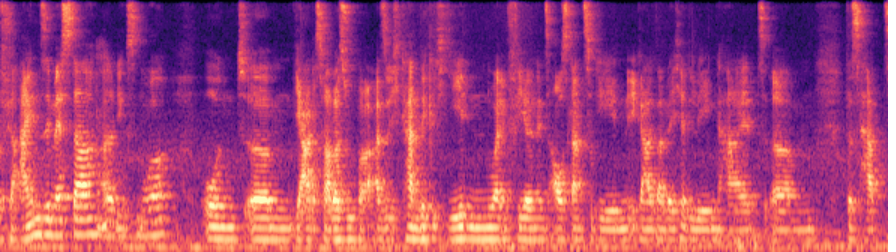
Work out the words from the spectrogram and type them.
für ein Semester allerdings nur. Und ähm, ja, das war aber super. Also ich kann wirklich jedem nur empfehlen, ins Ausland zu gehen, egal bei welcher Gelegenheit. Ähm, das hat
